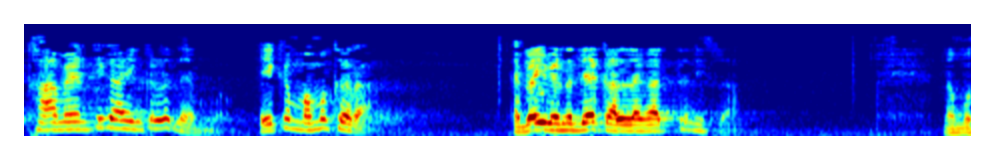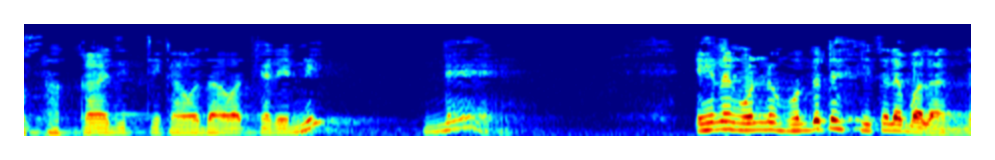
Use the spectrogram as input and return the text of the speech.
කාමයන් ටික අයින් කළා දැම්මා. ඒක මම කරා. හැබැයි වෙන දෙයක් අල්ලගත්ත නිසා. නමුත් සක්කාය දිට්ඨිය කවදාවත් කැඩෙන්නේ නැහැ. එහෙනම් ඔන්න හොඳට හිතලා බලන්න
